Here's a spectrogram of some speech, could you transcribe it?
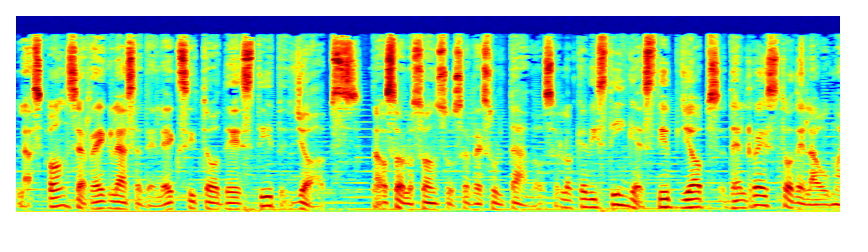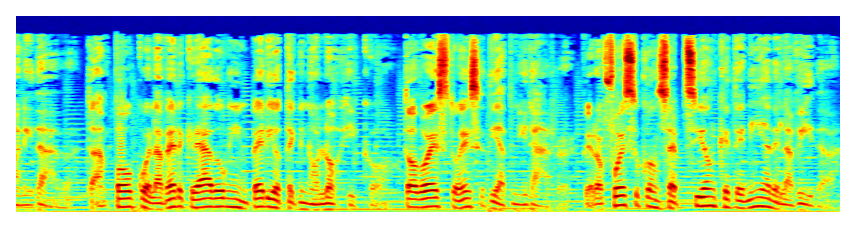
Las 11 reglas del éxito de Steve Jobs no solo son sus resultados lo que distingue a Steve Jobs del resto de la humanidad, tampoco el haber creado un imperio tecnológico. Todo esto es de admirar, pero fue su concepción que tenía de la vida,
